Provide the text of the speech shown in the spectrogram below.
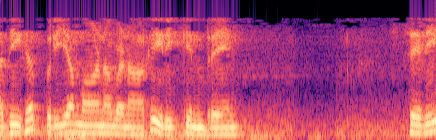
அதிக பிரியமானவனாக இருக்கின்றேன். சரி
